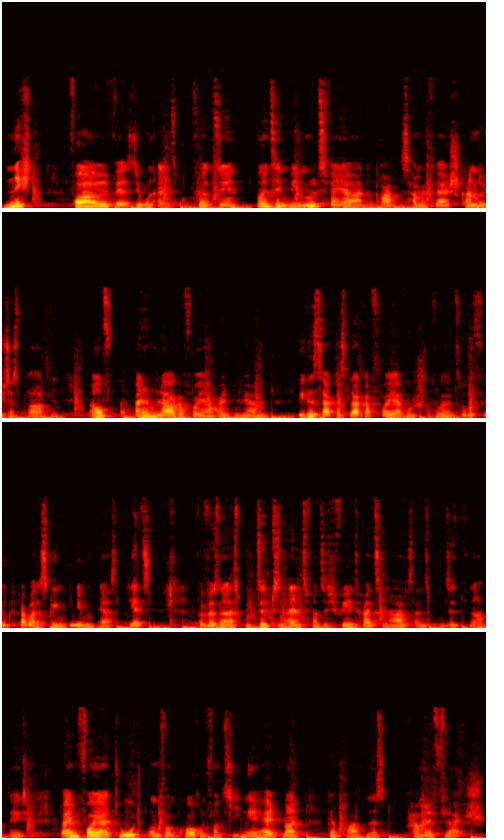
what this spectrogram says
nicht. Vollversion 1.14, 19 W02a. Gebratenes Hammelfleisch kann durch das Braten auf einem Lagerfeuer erhalten werden. Wie gesagt, das Lagerfeuer wurde schon vorher zugefügt, aber es ging eben erst jetzt. Für Version 1.17, 21.4, 13a, das 1.17 Update. Beim Feuertod und vom Kochen von Ziegen erhält man gebratenes Hammelfleisch.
